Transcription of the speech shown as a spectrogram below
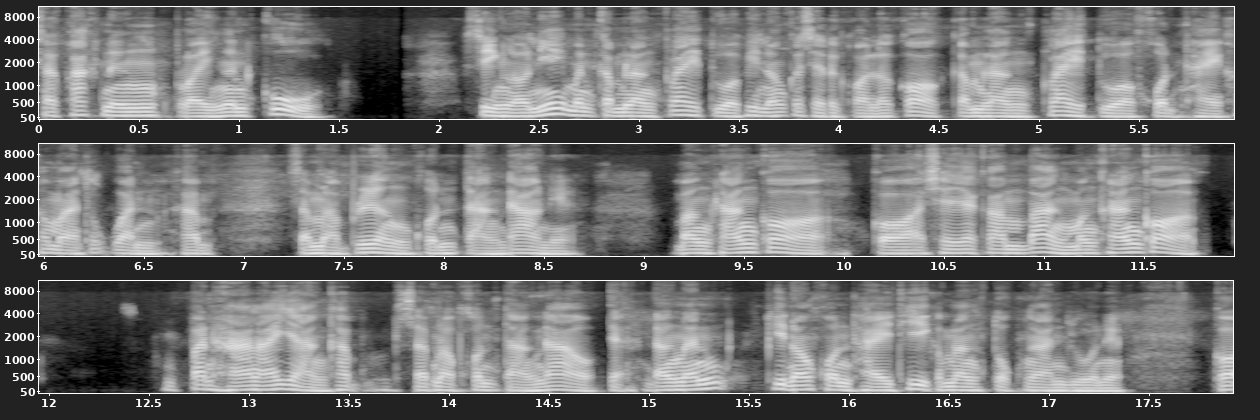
สักพักหนึ่งปล่อยเงินกู้ สิ่งเหล่านี้มันกำลังใกล้ตัวพี่น้องเกษตรกรแล้วก็กำลังใกล้ตัวคนไทยเข้ามาทุกวันครับสำหรับเรื่องคนต่างด้าวเนี่ย บางครั้งก็ก่ออาชญากรรมบ้าง บางครั้งก็ปัญหาหลายอย่างครับสำหรับคนต่างด้าวดังนั้นพี่น้องคนไทยที่กำลังตกงานอยู่เนี่ย ก็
